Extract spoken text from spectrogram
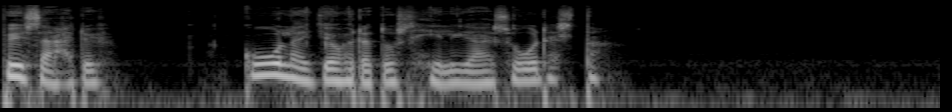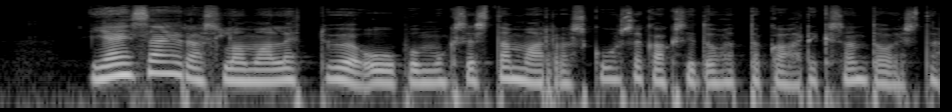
Pysähdy. Kuule johdatus hiljaisuudesta. Jäin sairaslomalle työuupumuksesta marraskuussa 2018.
